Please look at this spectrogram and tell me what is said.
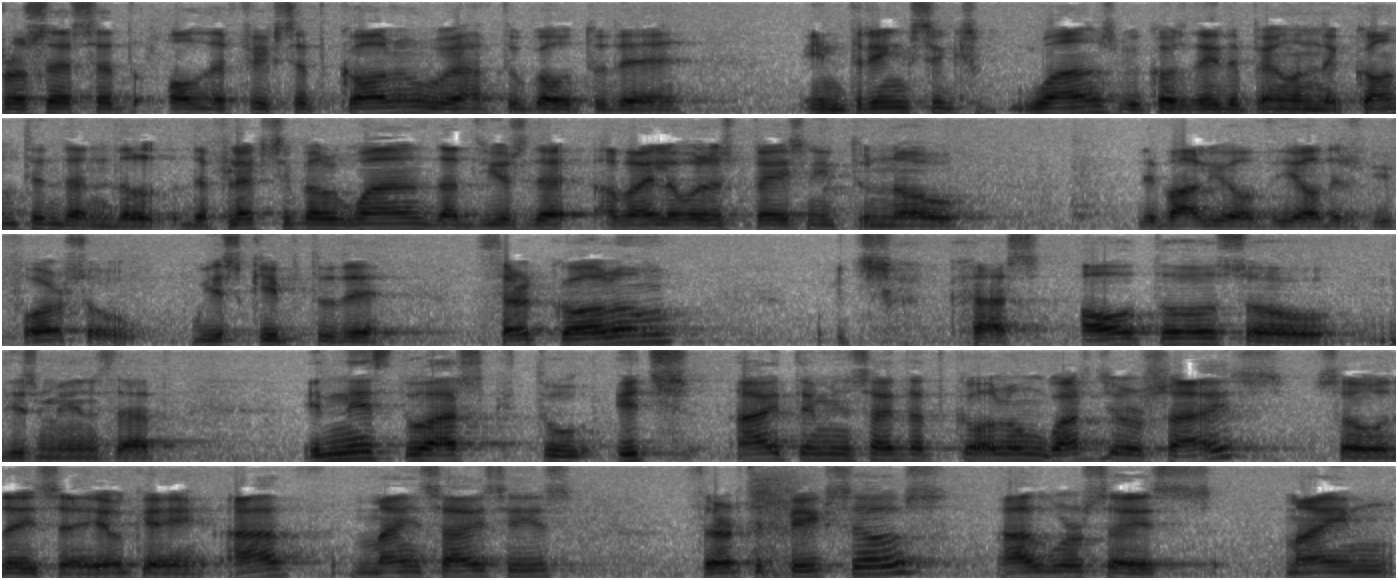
processed all the fixed columns, we have to go to the intrinsic ones because they depend on the content, and the, the, flexible ones that use the available space need to know the value of the others before. So we skip to the third column, which has auto, so this means that it needs to ask to each item inside that column, what's your size? So they say, okay, add, my size is 30 pixels. AdWords says, mine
